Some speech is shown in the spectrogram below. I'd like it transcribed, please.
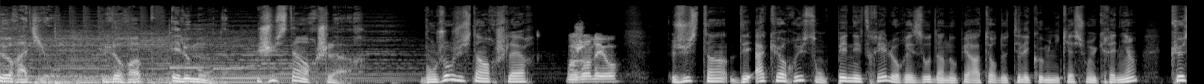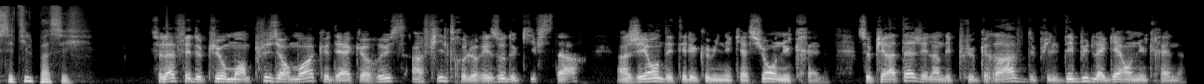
E-Radio, l'Europe et le monde. Justin Horschler. Bonjour Justin Horschler. Bonjour Léo. Justin, des hackers russes ont pénétré le réseau d'un opérateur de télécommunications ukrainien. Que s'est-il passé? Cela fait depuis au moins plusieurs mois que des hackers russes infiltrent le réseau de Kyivstar, un géant des télécommunications en Ukraine. Ce piratage est l'un des plus graves depuis le début de la guerre en Ukraine.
